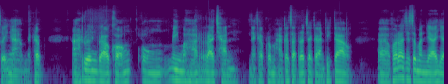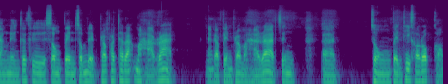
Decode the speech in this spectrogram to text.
สวยงามนะครับเรื่องราวขององค์มิ่งมหาราชันนะครับพระมหากษัตริย์รัชกาลที่9อ่าพระราชสมัญญาอย่างหนึ่งก็คือทรงเป็นสมเด็จพระพัทรมหาราชนะครับเป็นพระมหาราชซึ่งทรงเป็นที่เคารพของ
